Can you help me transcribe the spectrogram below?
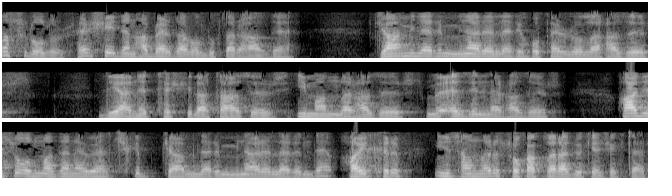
nasıl olur? Her şeyden haberdar oldukları halde camilerin minareleri, hoparlörler hazır, Diyanet teşkilatı hazır, imamlar hazır, müezzinler hazır. Hadisi olmadan evvel çıkıp camilerin minarelerinde haykırıp insanları sokaklara dökecekler.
